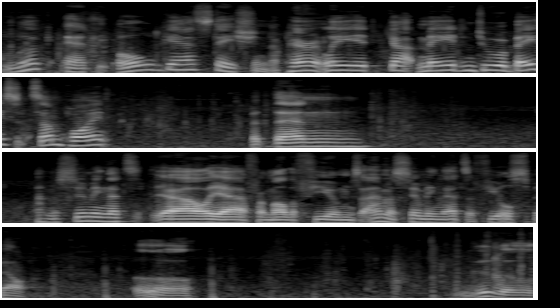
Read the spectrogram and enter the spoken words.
Look at the old gas station. Apparently it got made into a base at some point. But then... I'm assuming that's... Oh, yeah, from all the fumes. I'm assuming that's a fuel spill. Ugh. Ugh.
